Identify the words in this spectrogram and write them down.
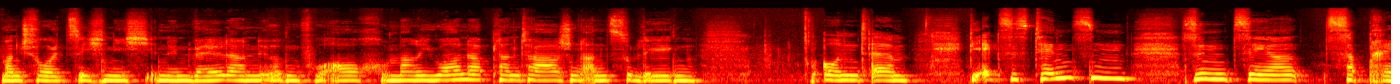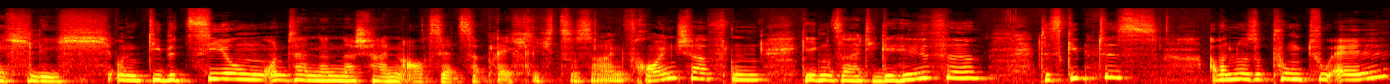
man scheut sich nicht in den Wäldern irgendwo auch Marihuana-Plantagen anzulegen. Und ähm, die Existenzen sind sehr zerbrechlich und die Beziehungen untereinander scheinen auch sehr zerbrechlich zu sein. Freundschaften, gegenseitige Hilfe, das gibt es, aber nur so punktuell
